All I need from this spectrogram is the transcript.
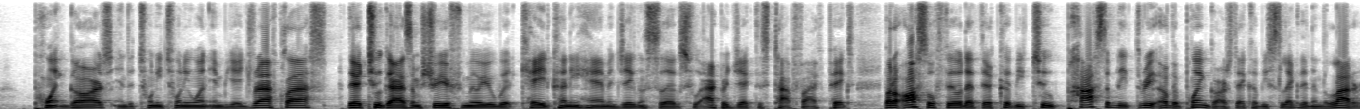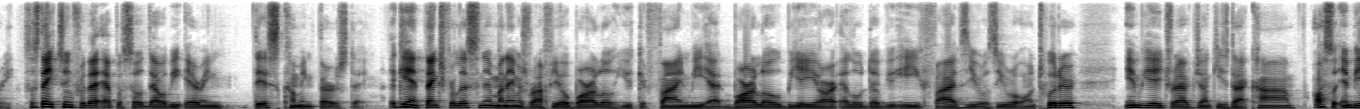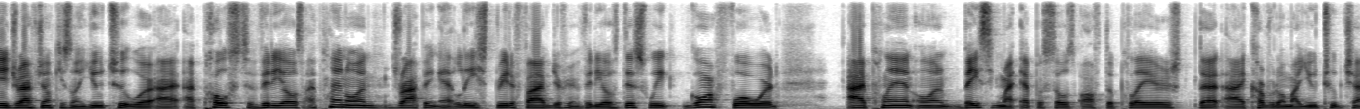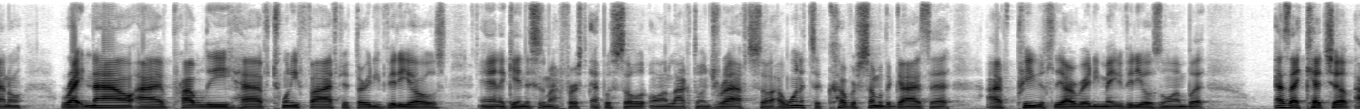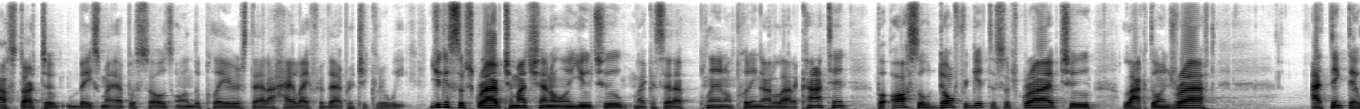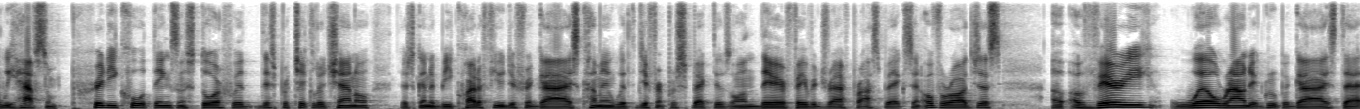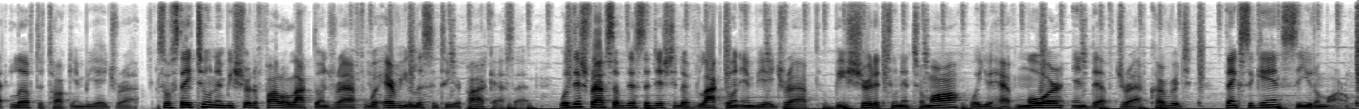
point guards in the 2021 NBA draft class. There are two guys I'm sure you're familiar with, Cade Cunningham and Jalen Suggs, who I project as top five picks. But I also feel that there could be two, possibly three other point guards that could be selected in the lottery. So stay tuned for that episode that will be airing this coming Thursday. Again, thanks for listening. My name is Rafael Barlowe. You could find me at Barlowe, B A R L O W E 500 on Twitter. NBADraftJunkies.com. Also, NBA Draft Junkies on YouTube, where I, I post videos. I plan on dropping at least three to five different videos this week. Going forward, I plan on basing my episodes off the players that I covered on my YouTube channel. Right now, I probably have 25 to 30 videos. And again, this is my first episode on Locked on Draft. So I wanted to cover some of the guys that I've previously already made videos on, but as I catch up, I'll start to base my episodes on the players that I highlight for that particular week. You can subscribe to my channel on YouTube. Like I said, I plan on putting out a lot of content, but also don't forget to subscribe to Locked On Draft. I think that we have some pretty cool things in store for this particular channel. There's going to be quite a few different guys coming with different perspectives on their favorite draft prospects and overall just a, a very well rounded group of guys that love to talk NBA draft. So stay tuned and be sure to follow Locked On Draft wherever you listen to your podcast at. Well, this wraps up this edition of Locked On NBA Draft. Be sure to tune in tomorrow where you have more in depth draft coverage. Thanks again. See you tomorrow.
